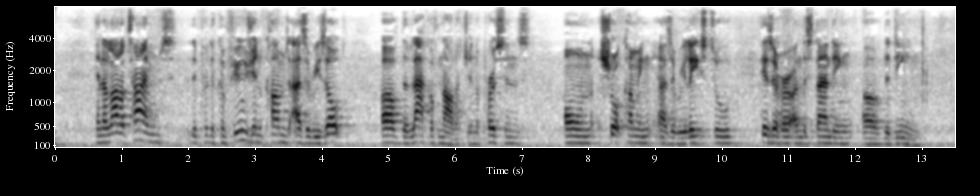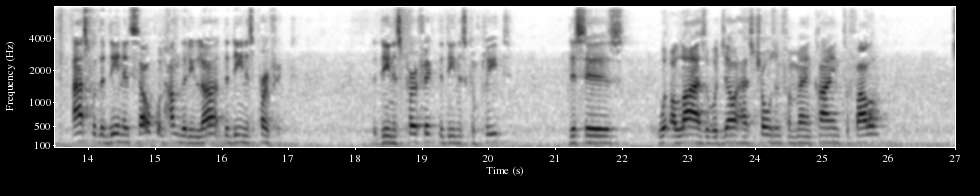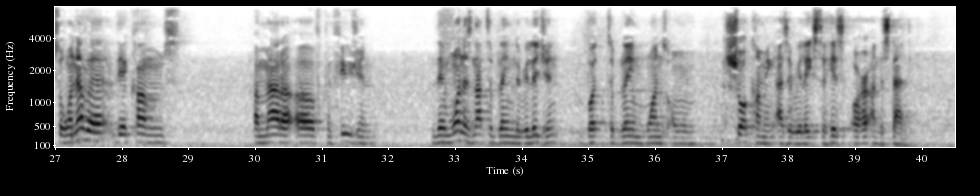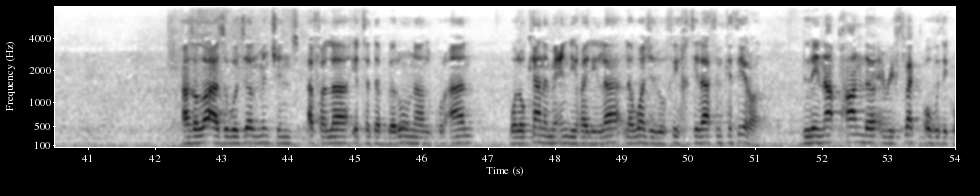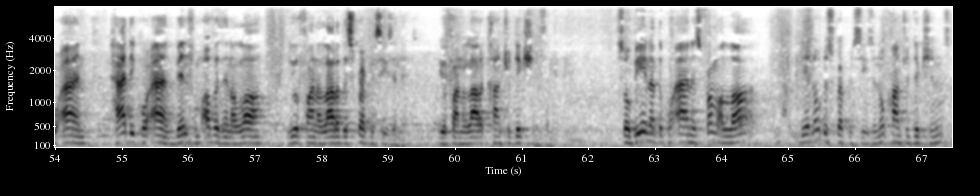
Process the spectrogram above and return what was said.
And a lot of times, the, the confusion comes as a result of the lack of knowledge in the person's own shortcoming as it relates to his or her understanding of the deen. As for the deen itself, alhamdulillah, the deen is perfect. The deen is perfect, the deen is complete. This is what Allah has chosen for mankind to follow. So whenever there comes a matter of confusion, then one is not to blame the religion, but to blame one's own shortcoming as it relates to his or her understanding. As Allah Azza wa Jal mentions, أَفَلَا يَتَدَبَّرُونَ الْقُرْآنَ وَلَوْ كَانَ مِنْ عِنْدِ غَيْرِ اللَّهِ لَوَجَدُوا فِيهِ اخْتِلَافًا كَثِيرًا Do they not ponder and reflect over the Quran? Had the Quran been from other than Allah, you will find a lot of discrepancies in it. You'll find a lot of contradictions in it. So being that the Quran is from Allah, there are no discrepancies and no contradictions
